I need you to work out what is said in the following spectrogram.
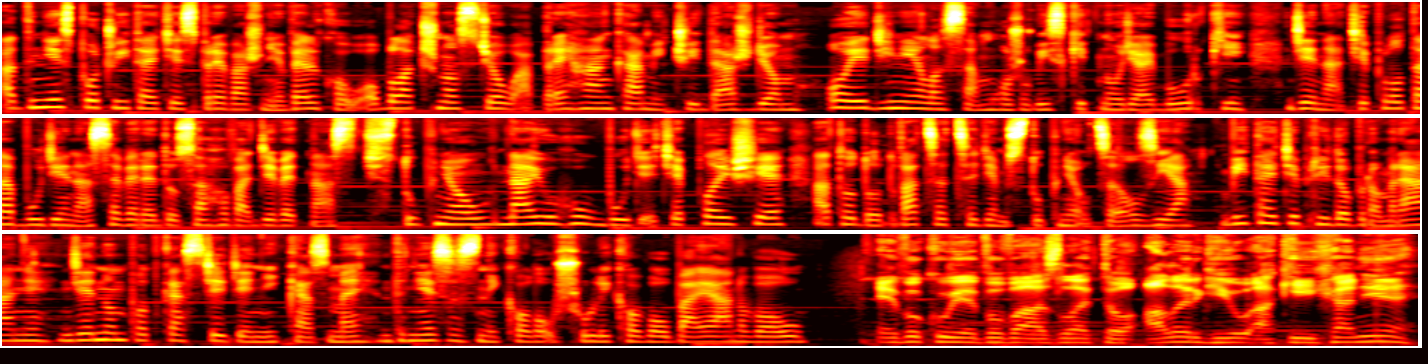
a dnes počítajte s prevažne veľkou oblačnosťou a prehánkami či dažďom. Ojedinele sa môžu vyskytnúť aj búrky. Denná teplota bude na severe dosahovať 19 stupňov, na juhu bude teplejšie a to do 27 stupňov Celzia. Vítajte pri Dobrom ráne, dennom podcaste Denníka Sme, dnes s Nikolou Šulikovou Bajánovou. Evokuje vo vás leto alergiu a kýchanie?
